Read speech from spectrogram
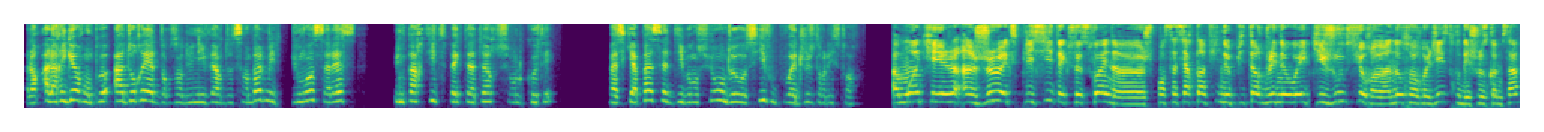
Alors, à la rigueur, on peut adorer être dans un univers de symboles, mais du moins, ça laisse une partie de spectateur sur le côté. Parce qu'il n'y a pas cette dimension de aussi, vous pouvez être juste dans l'histoire à moins qu'il y ait un jeu explicite et que ce soit euh, je pense à certains films de Peter Greenaway qui jouent sur euh, un autre registre ou des choses comme ça.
